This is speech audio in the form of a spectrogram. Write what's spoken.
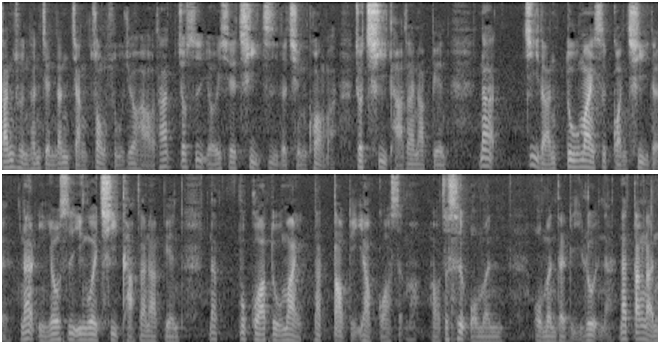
单纯很简单讲中暑就好，它就是有一些气滞的情况嘛，就气卡在那边，那。既然督脉是管气的，那你又是因为气卡在那边，那不刮督脉，那到底要刮什么？好，这是我们我们的理论呐。那当然，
